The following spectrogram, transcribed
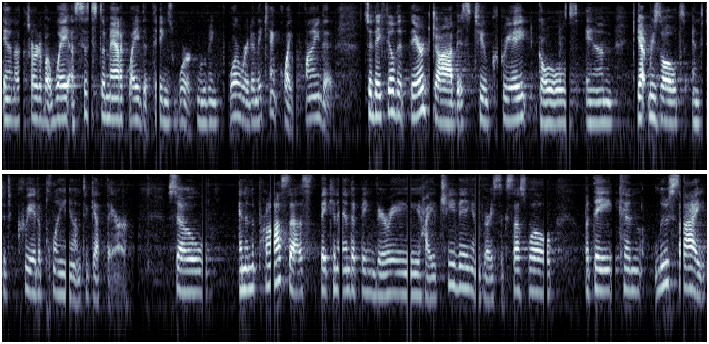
and a sort of a way, a systematic way that things work moving forward, and they can't quite find it. So they feel that their job is to create goals and get results and to create a plan to get there. So, and in the process, they can end up being very high achieving and very successful, but they can lose sight,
